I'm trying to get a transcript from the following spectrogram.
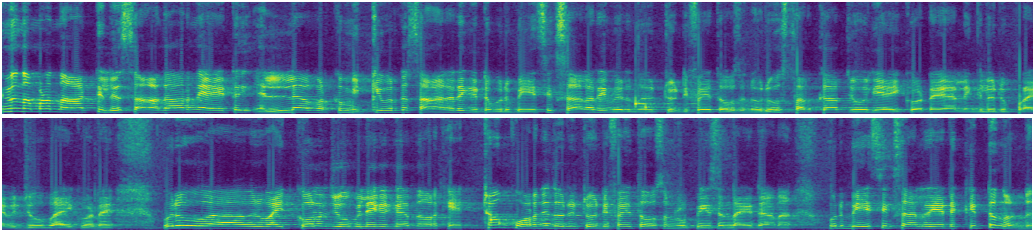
ഇന്ന് നമ്മുടെ നാട്ടിൽ സാധാരണയായിട്ട് എല്ലാവർക്കും മിക്കവർക്കും സാലറി കിട്ടും. ഒരു ബേസിക് സാലറി വരുന്നത് ട്വന്റി ഫൈവ് തൗസൻഡ് ഒരു സർക്കാർ ജോലി ആയിക്കോട്ടെ അല്ലെങ്കിൽ ഒരു പ്രൈവറ്റ് ജോബ് ആയിക്കോട്ടെ ഒരു ഒരു വൈറ്റ് കോളർ ജോബിലേക്ക് കയറുന്നവർക്ക് ഏറ്റവും കുറഞ്ഞത് ഒരു ട്വന്റി ഫൈവ് തൗസൻഡ് റുപ്പീസ് എന്തായിട്ടാണ് ഒരു ബേസിക് സാലറി ആയിട്ട് കിട്ടുന്നുണ്ട്.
